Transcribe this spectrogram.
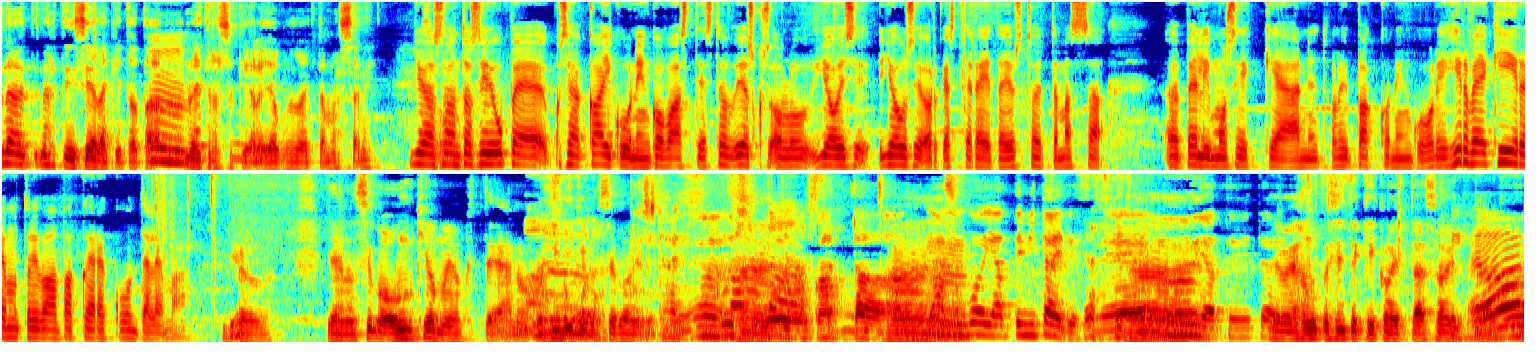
nä- nähtiin sielläkin tota, metrossakin oli joku soittamassa. Niin. Joo, se on tosi upea, kun siellä kaikuu niin kovasti. Ja sitten on joskus ollut jousi, jousiorkestereita just soittamassa ö, pelimusiikkia. Ja nyt oli pakko, niin kuin, oli hirveä kiire, mutta oli vaan pakko jäädä kuuntelemaan. Joo. Ja あの、すごい音響も良くて、あの、こう響きもすごいですね。確かに。うん、よかった。いや、すごいやってみたいですね。うん、やってみたいで。も、ハムとitsekin koittaa soittaa.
